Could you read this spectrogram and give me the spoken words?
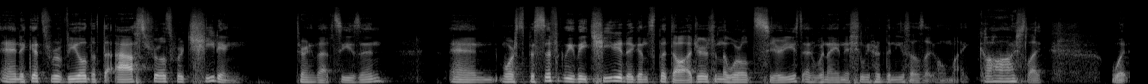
and it gets revealed that the Astros were cheating during that season. And more specifically, they cheated against the Dodgers in the World Series. And when I initially heard the news, I was like, oh my gosh, like, what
